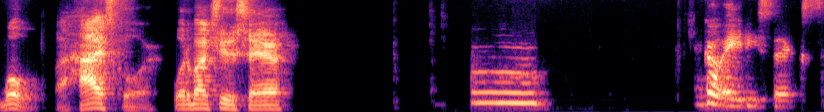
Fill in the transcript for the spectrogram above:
Whoa, a high score. What about you, Sarah? Mm, go 86.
